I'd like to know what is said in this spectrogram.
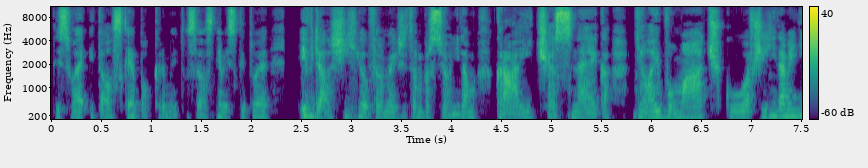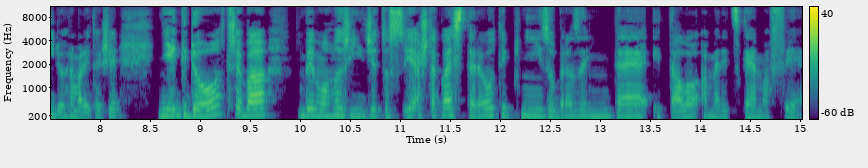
ty svoje italské pokrmy. To se vlastně vyskytuje i v dalších jeho filmech, že tam prostě oni tam krájí česnek a dělají vomáčku a všichni tam jedí dohromady. Takže někdo třeba by mohl říct, že to je až takové stereotypní zobrazení té italo-americké mafie.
